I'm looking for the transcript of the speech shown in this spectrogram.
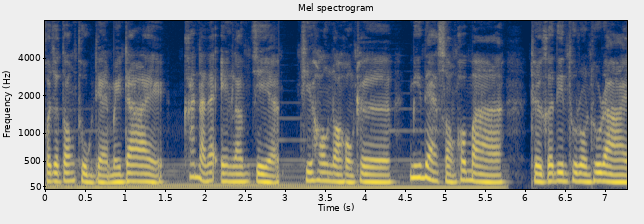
ก็จะต้องถูกแดดไม่ได้ขณะนั้นเองลำเจียก ที่ห้องนอนของเธอมีแดดส่องเข้ามา เธอก็ดินทุรนทุราย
